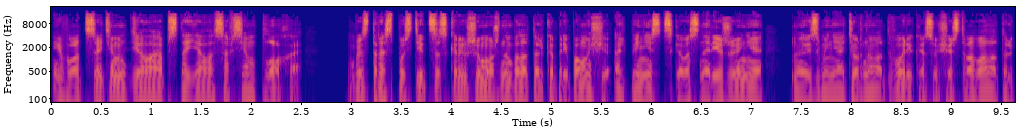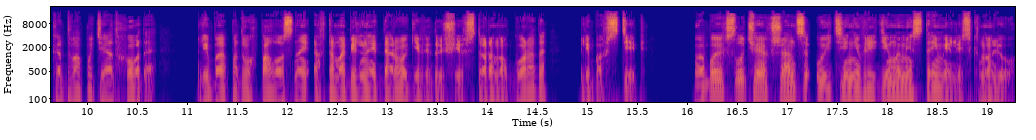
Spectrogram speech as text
и вот с этим дело обстояло совсем плохо. Быстро спуститься с крыши можно было только при помощи альпинистского снаряжения, но из миниатюрного дворика существовало только два пути отхода. Либо по двухполосной автомобильной дороге, ведущей в сторону города, либо в степь. В обоих случаях шансы уйти невредимыми стремились к нулю.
